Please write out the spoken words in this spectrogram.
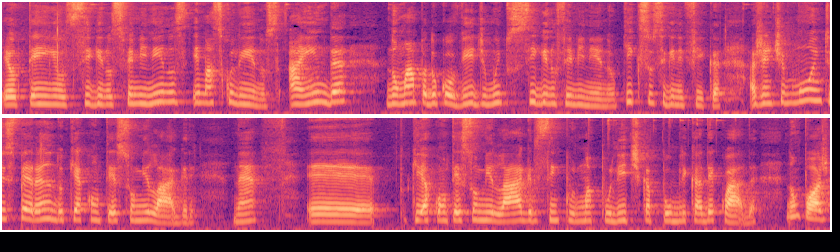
eu tenho signos femininos e masculinos. Ainda no mapa do Covid, muito signo feminino. O que isso significa? A gente muito esperando que aconteça um milagre, né? É, que aconteça um milagre sem uma política pública adequada. Não pode.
